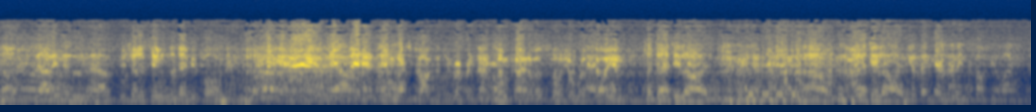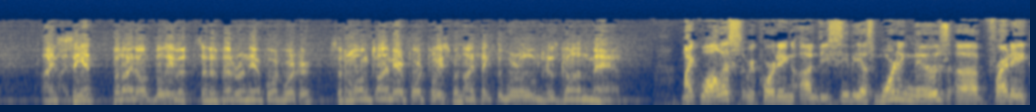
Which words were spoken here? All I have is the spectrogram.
No, no, he didn't. No. You should have seen him the day before. They must talk that we represent some kind of a social rebellion. It's a dirty lie. no, dirty lie. Do you think there's any sociological... I see it, but I don't believe it, said a veteran airport worker. Said a longtime airport policeman, I think the world has gone mad. Mike Wallace reporting on the CBS Morning News, uh, Friday,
